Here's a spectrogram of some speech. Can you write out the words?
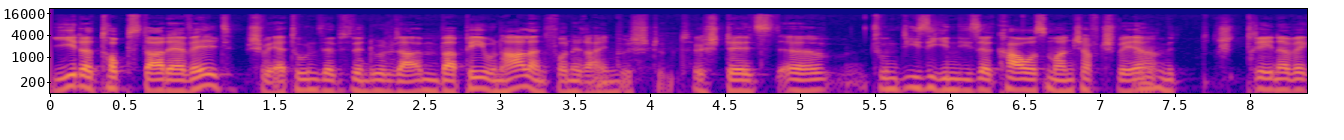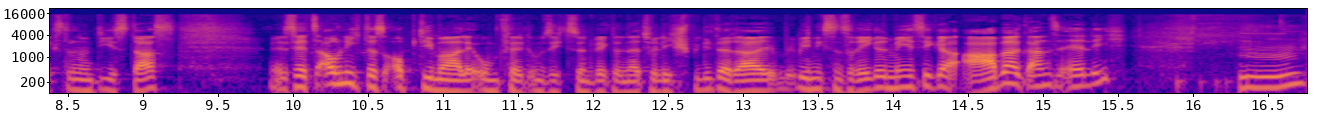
jeder Topstar der Welt schwer tun, selbst wenn du da Mbappé und Haaland vorne rein Bestimmt. stellst, äh, tun die sich in dieser Chaos-Mannschaft schwer ja. mit Trainerwechseln und dies, das. Ist jetzt auch nicht das optimale Umfeld, um sich zu entwickeln. Natürlich spielt er da wenigstens regelmäßiger, aber ganz ehrlich, mhm.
